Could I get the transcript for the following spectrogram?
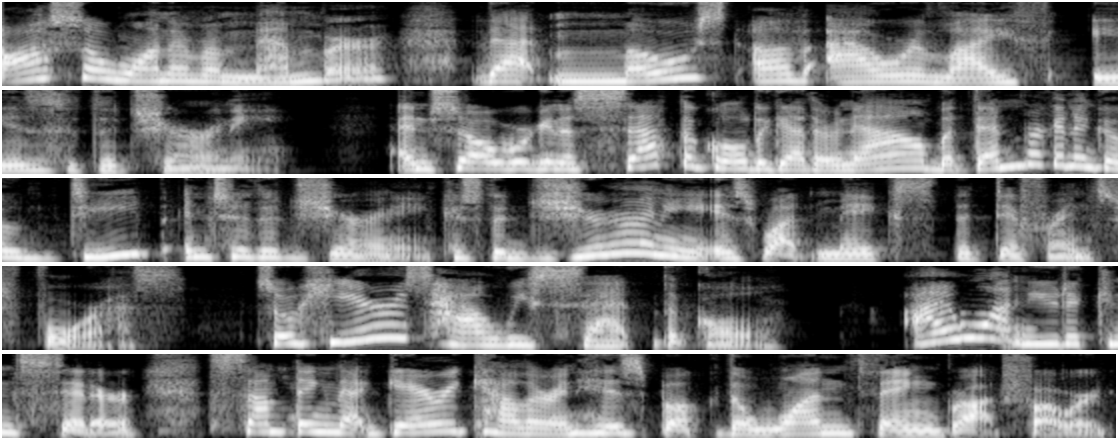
also want to remember that most of our life is the journey. And so we're going to set the goal together now, but then we're going to go deep into the journey because the journey is what makes the difference for us. So here's how we set the goal. I want you to consider something that Gary Keller in his book, The One Thing brought forward.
